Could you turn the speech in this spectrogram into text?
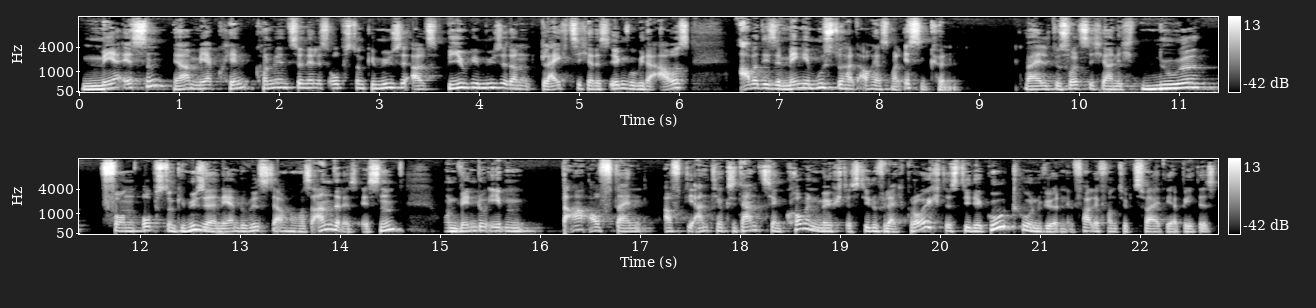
mehr essen, ja, mehr konventionelles Obst und Gemüse als Biogemüse, dann gleicht sich ja das irgendwo wieder aus. Aber diese Menge musst du halt auch erstmal essen können weil du sollst dich ja nicht nur von Obst und Gemüse ernähren, du willst ja auch noch was anderes essen. Und wenn du eben da auf dein, auf die Antioxidantien kommen möchtest, die du vielleicht bräuchtest, die dir gut tun würden im Falle von Typ 2 Diabetes,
